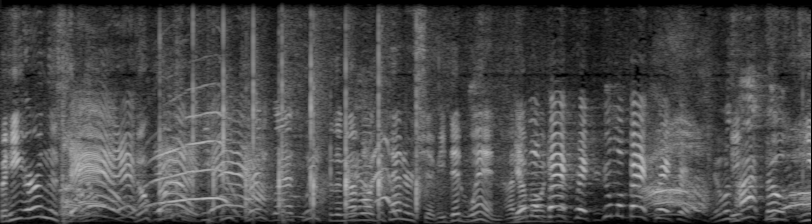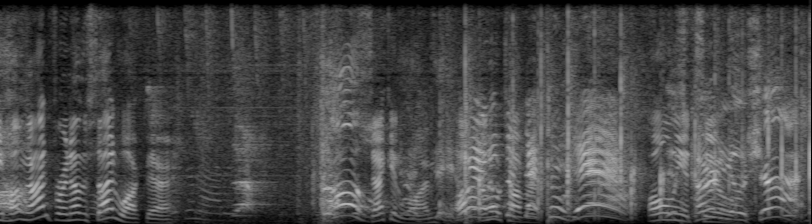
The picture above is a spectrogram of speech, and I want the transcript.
But he earned this. Yeah, no, no that's question. right, He yeah. beat Drake last week for the number one contendership. He did win a Give him number a one contender. backbreaker. Give him a backbreaker. It was He, hot though. he, he hung on for another sidewalk there. Oh! Second one. All right, I'll a take cover. that too. Yeah. Only a two. Cardio shot.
